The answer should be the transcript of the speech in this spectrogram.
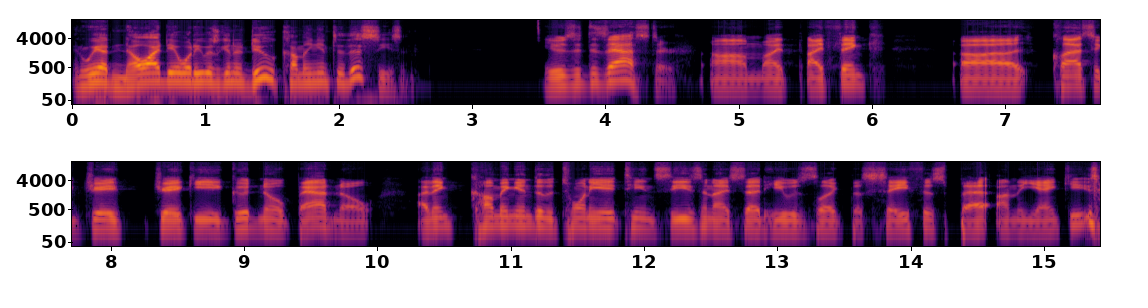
and we had no idea what he was going to do coming into this season. He was a disaster. Um I I think uh classic J Jakey good note bad note. I think coming into the 2018 season I said he was like the safest bet on the Yankees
